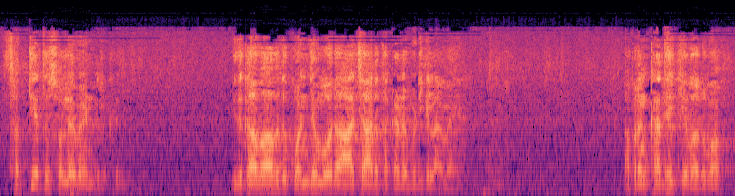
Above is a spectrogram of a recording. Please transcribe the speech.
சத்தியத்தை சொல்ல வேண்டியிருக்கு. இதுக்காவது கொஞ்சம் ஒரு ஆச்சாரத்தை கடைபிடிக்கலாமே. அப்புறம் கதைக்கு வருவோம்.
